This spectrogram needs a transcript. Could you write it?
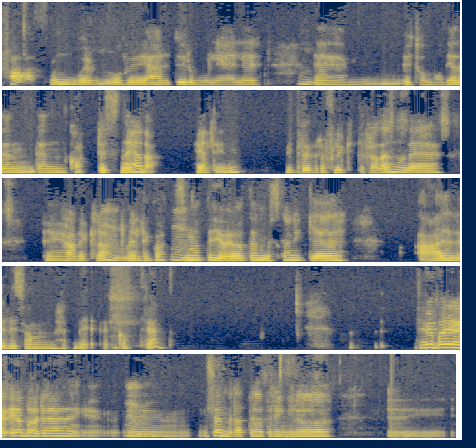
fasen hvor, hvor vi er litt urolige eller mm. eh, utålmodige, den, den, kortes ned da, hele tiden. Vi prøver å flykte fra den, og det eh, har vi klart mm. veldig godt. sånn at det gjør jo at den muskelen ikke er liksom godt trent. Jeg bare, jeg bare mm. kjenner at jeg trenger å uh,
